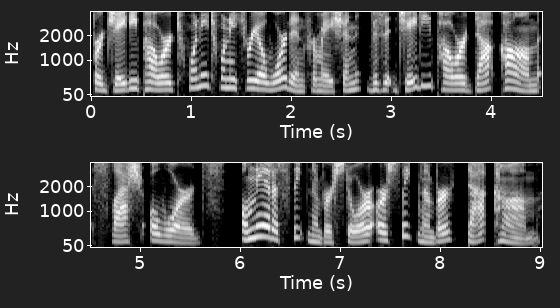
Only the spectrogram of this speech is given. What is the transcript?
For JD Power 2023 award information, visit jdpower.com/awards. Only at a Sleep Number store or sleepnumber.com.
